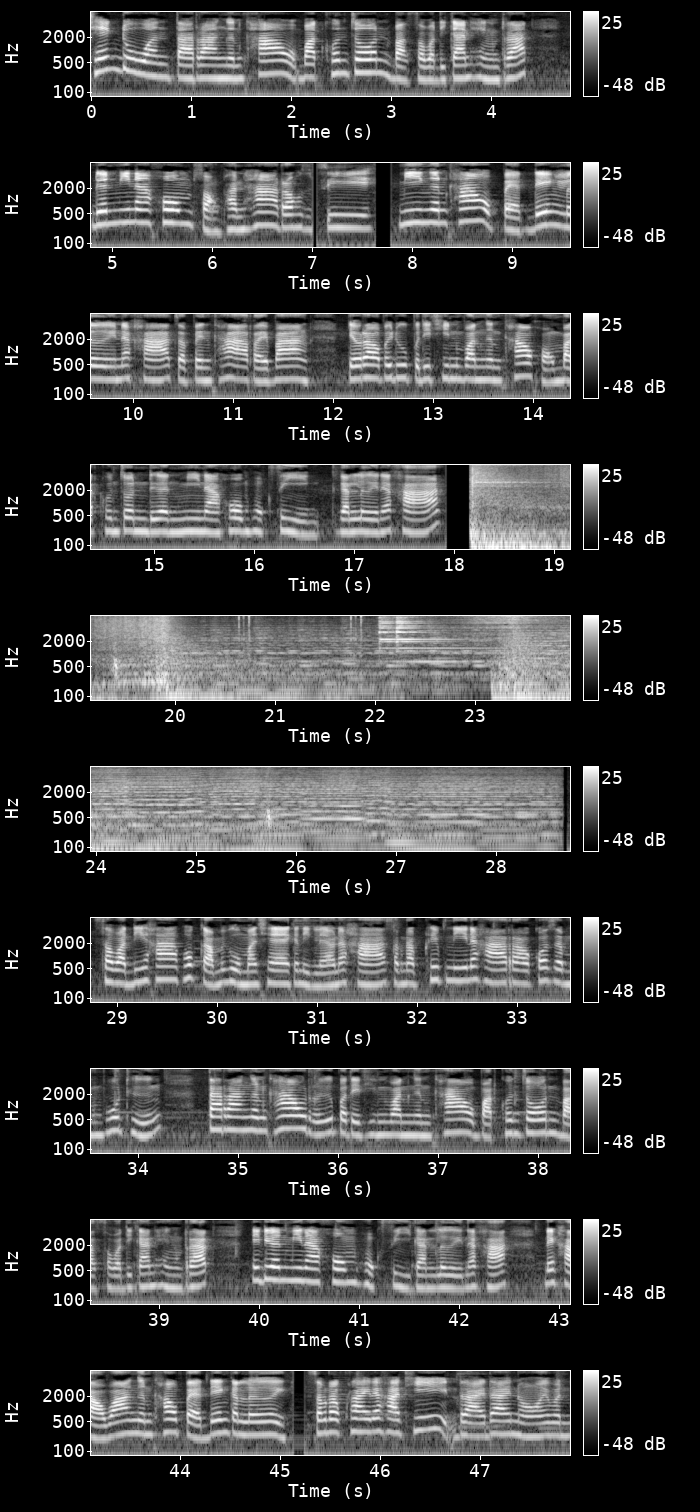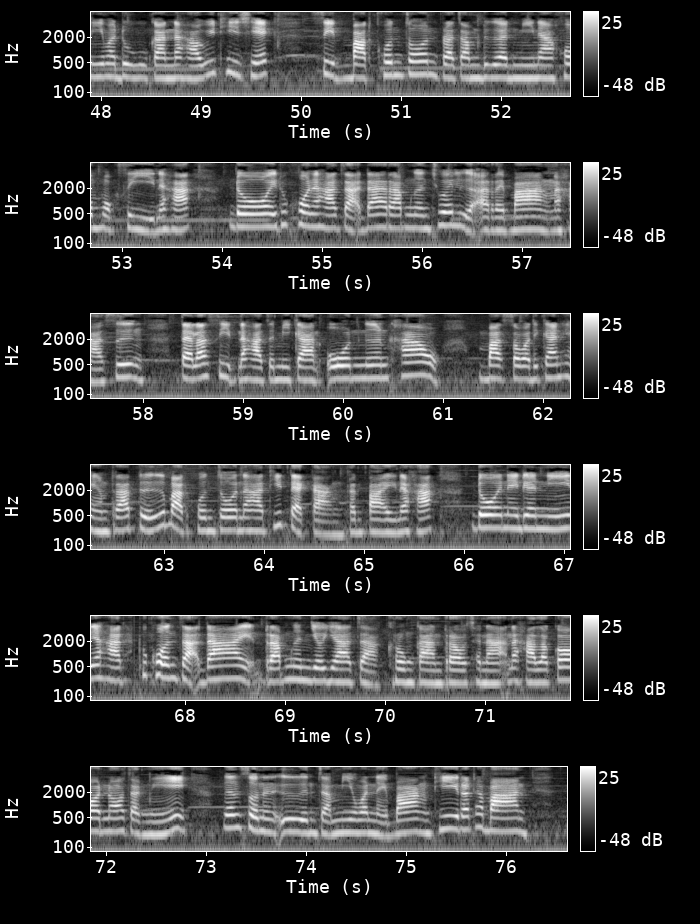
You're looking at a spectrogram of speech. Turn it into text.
เช็คด่วนตารางเงินเข้า บัตรคนจน บัตรสวัสดิการแห่งรัฐ เดือนมีนาคม 2564 มีเงินเข้า 8 เด้งเลยนะคะ จะเป็นค่าอะไรบ้าง เดี๋ยวเราไปดูปฏิทินวันเงินเข้าของบัตรคนจนเดือนมีนาคม 64 กันเลยนะคะ สวัสดีค่ะ พบกับแม่บุ๋มมาแชร์กันอีกแล้วนะคะสำหรับคลิปนี้นะคะ เราก็จะมาพูดถึงตารางเงินเข้าหรือปฏิทินวันเงินเข้า บัตรคนจน บัตรสวัสดิการแห่งรัฐ ในเดือนมีนาคม 64 กันเลยนะคะ ได้ข่าวว่าเงินเข้า 8 เด้งกันเลยสำหรับใครนะคะที่รายได้น้อยวันนี้มาดูกันนะคะ วิธีเช็ค สิทธิ์บัตรคนจนประจำเดือนมีนาคม 64 นะคะ โดยทุกคนนะคะจะได้รับเงินช่วยเหลืออะไรบ้างนะคะ ซึ่งแต่ละสิทธิ์นะคะจะมีการโอนเงินเข้า บัตรสวัสดิการแห่งรัฐ หรือบัตรคนจนนะคะที่แตกต่างกันไปนะคะ โดยในเดือนนี้นะคะ ทุกคนจะได้รับเงินเยียวยาจากโครงการเราชนะนะคะ แล้วก็นอกจากนี้เงินส่วนอื่นๆ จะมีวันไหนบ้างที่รัฐบาล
